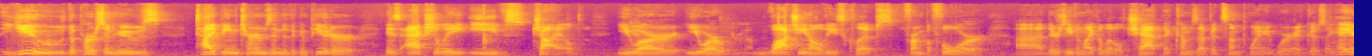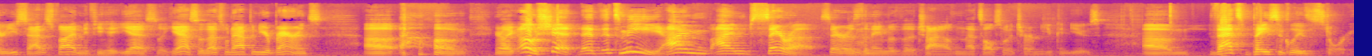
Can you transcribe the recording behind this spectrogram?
you, the person who's typing terms into the computer, is actually Eve's child. You are you are watching all these clips from before. Uh, there's even like a little chat that comes up at some point where it goes like, "Hey, are you satisfied?" And if you hit yes, like yeah, so that's what happened to your parents. Uh, um, you're like, "Oh shit, it, it's me. I'm I'm Sarah. Sarah is the name of the child, and that's also a term you can use." Um, that's basically the story.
